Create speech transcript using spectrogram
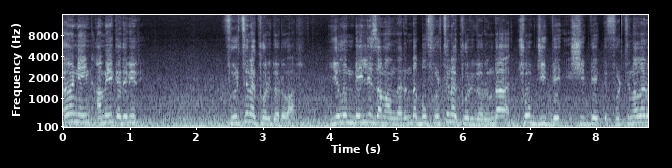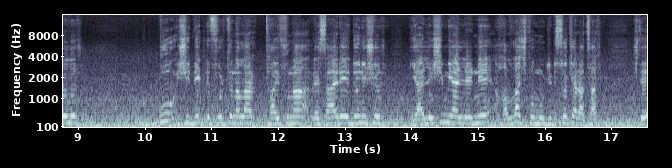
örneğin Amerika'da bir fırtına koridoru var. Yılın belli zamanlarında bu fırtına koridorunda çok ciddi şiddetli fırtınalar olur. Bu şiddetli fırtınalar tayfuna vesaireye dönüşür. Yerleşim yerlerini hallaç pamuğu gibi söker atar. İşte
